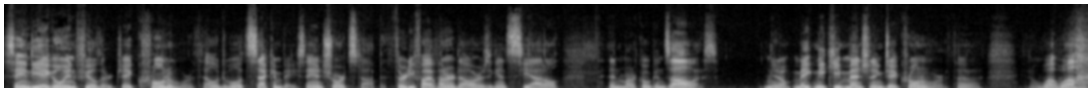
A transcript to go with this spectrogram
San Diego infielder Jake Cronenworth, eligible at second base and shortstop, at $3,500 against Seattle and Marco Gonzalez you know, make me keep mentioning Jake Cronenworth. Uh, you know, well, well,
